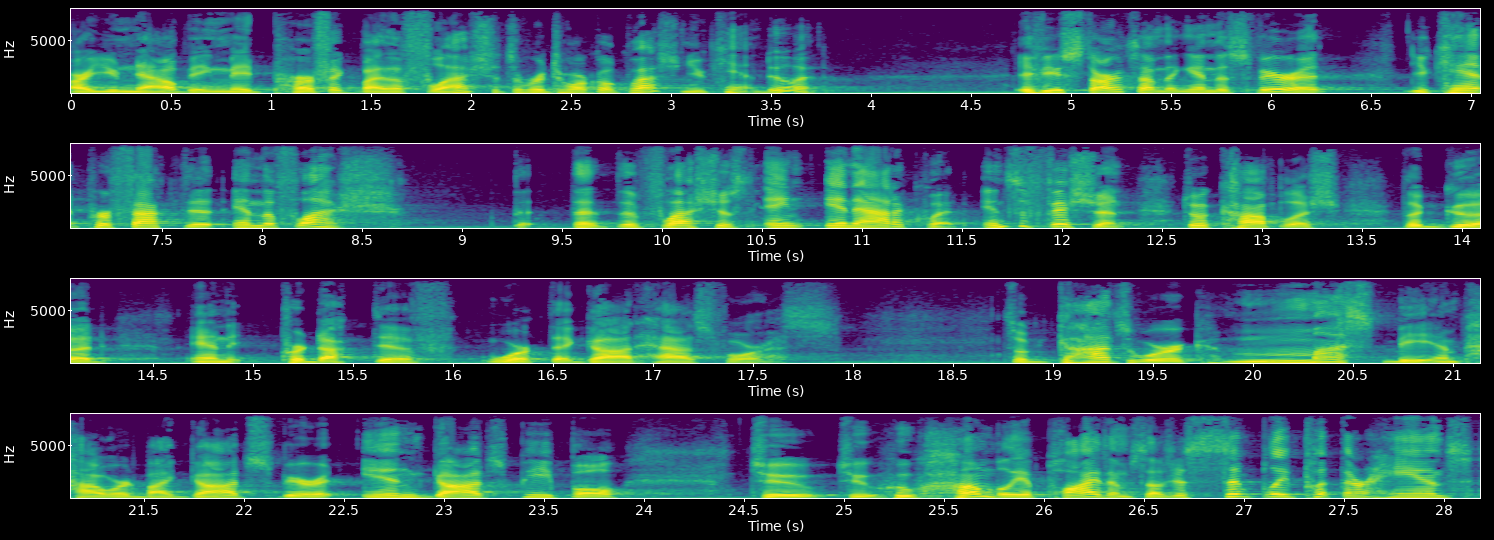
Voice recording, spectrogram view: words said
are you now being made perfect by the flesh? It's a rhetorical question. You can't do it. If you start something in the Spirit, you can't perfect it in the flesh. The, the flesh is in, inadequate, insufficient to accomplish the good and productive work that God has for us. So God's work must be empowered by God's Spirit in God's people to, to, who humbly apply themselves, just simply put their hands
